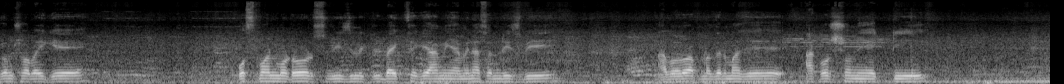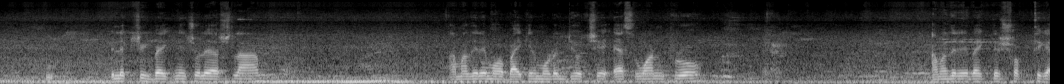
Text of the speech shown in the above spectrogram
এবং সবাইকে ওসমান মোটরস রিজ ইলেকট্রিক বাইক থেকে আমি আমিন হাসান রিজবি আবারও আপনাদের মাঝে আকর্ষণীয় একটি ইলেকট্রিক বাইক নিয়ে চলে আসলাম। আমাদের এই বাইকের মডেলটি হচ্ছে এস ওয়ান প্রো। আমাদের এই বাইকটার সব থেকে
